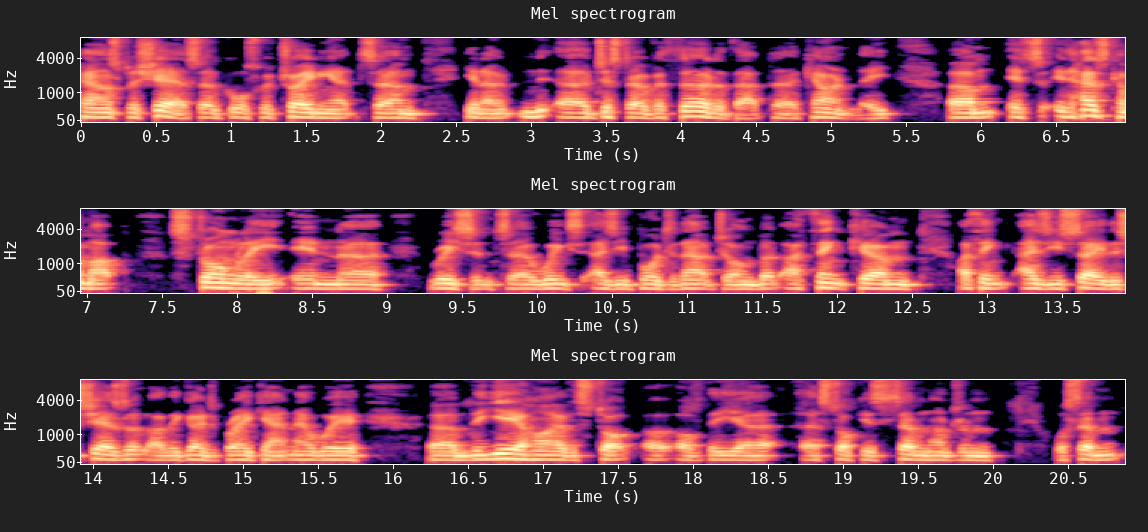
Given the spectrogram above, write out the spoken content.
pounds per share. So of course we're trading at um, you know uh, just over a third of that uh, currently. Um, it's it has come up strongly in uh, recent uh, weeks, as you pointed out, John. But I think um, I think as you say, the shares look like they're going to break out now. We're um, the year high of the stock of the uh, stock is 700 or seven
